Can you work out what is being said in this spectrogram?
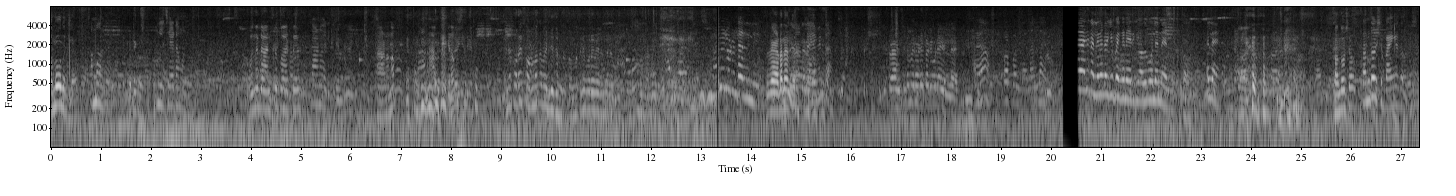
അമ്മ വന്നിട്ടില്ല? അമ്മ വന്നില്ല ചേട്ടൻ കൊണ്ടു ഒന്ന് ഡാൻസ് പാട്ട്. കാണണം. പിന്നെ കുറെ സ്വർണമൊക്കെ മേടിച്ചിട്ടുണ്ട്. സ്വർണത്തിന് കുറെ വില വേടനല്ലേ? ഫ്രാൻസിന്റെ പരിപാടി അടിപൊളിയായില്ലേ കല്യാണം കഴിക്കുമ്പോ എങ്ങനെയായിരിക്കും? അതുപോലെ തന്നെയായിരുന്നു അല്ലേ? സന്തോഷം? സന്തോഷം ഭയങ്കര സന്തോഷം.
